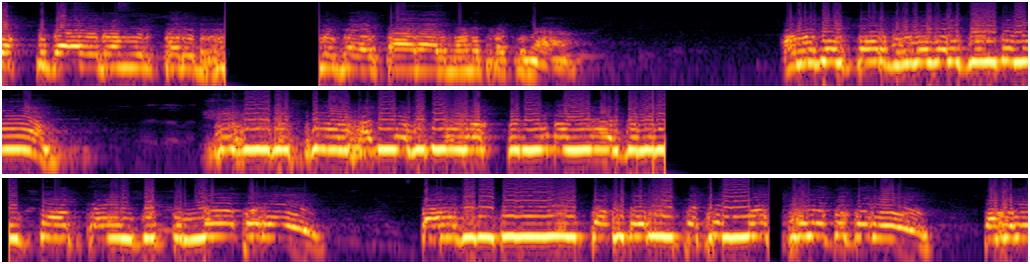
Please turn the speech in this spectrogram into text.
রক্ত দেয় এবং এরপরে ভুলে যায় তার আর মনে থাকে না। আমাদের পর ভুলে গেলে চলবে না। এই রক্ত দিয়ে বাংলার জমি ইনসাফ করতে না পারে, তারা যদি দিল্লির কাছে মাথা নত করে, তাহলে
